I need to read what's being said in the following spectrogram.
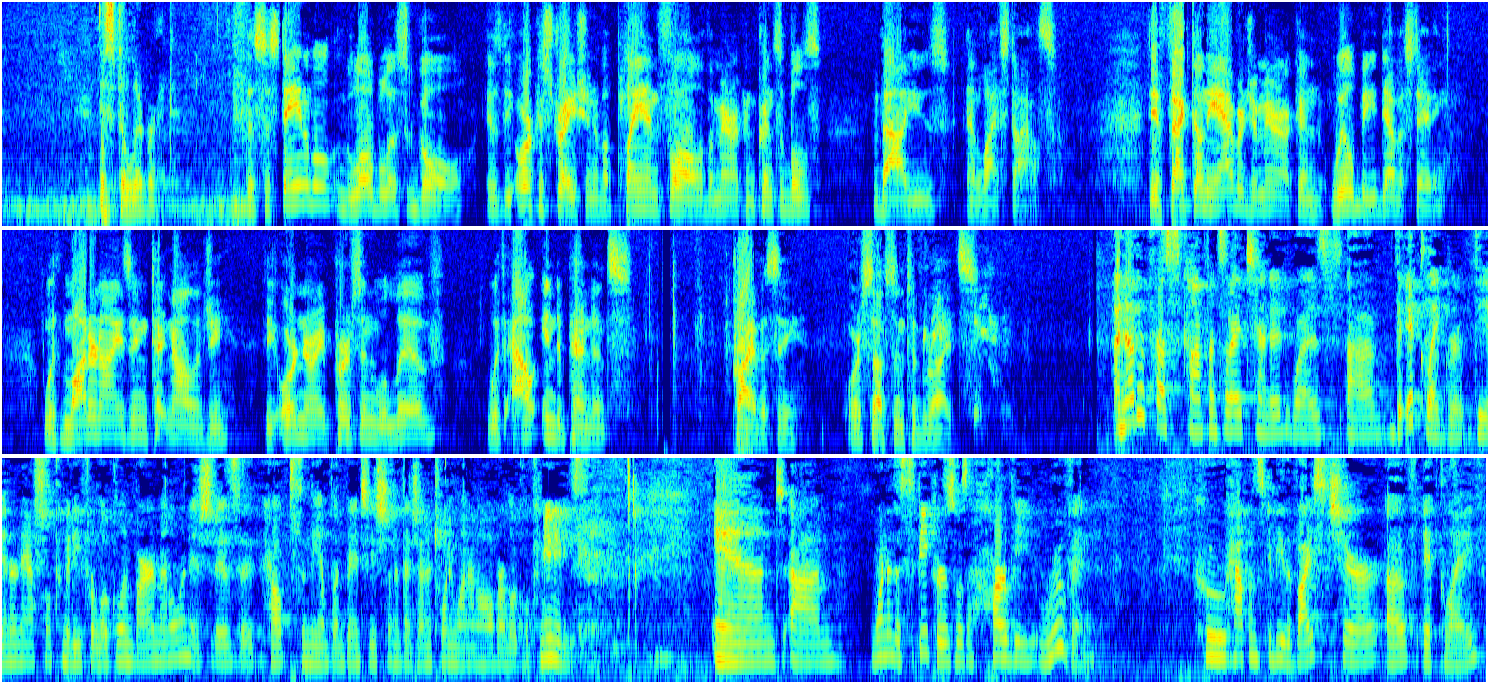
It's deliberate. The sustainable globalist goal is the orchestration of a planned fall of American principles, values, and lifestyles. The effect on the average American will be devastating. With modernizing technology, the ordinary person will live without independence, privacy, or substantive rights. Another press conference that I attended was uh, the ICLEI group, the International Committee for Local Environmental Initiatives. It helps in the implementation of Agenda 21 in all of our local communities. And um, one of the speakers was Harvey Ruvin, who happens to be the vice chair of ICLEI.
